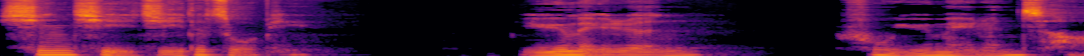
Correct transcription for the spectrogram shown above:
辛弃疾的作品《虞美人·赋虞美人草》。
